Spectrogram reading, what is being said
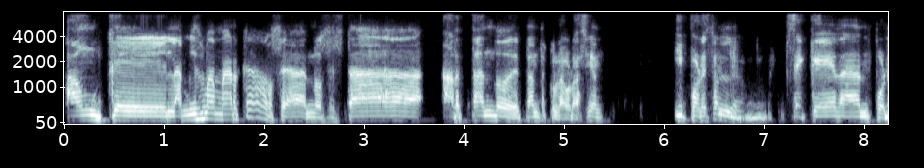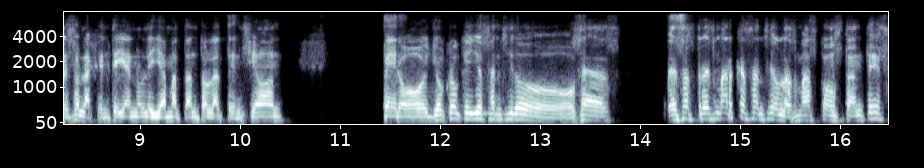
aunque la misma marca, o sea, nos está hartando de tanta colaboración. Y por eso Sí, se quedan, por eso la gente ya no le llama tanto la atención. Pero yo creo que ellos han sido, o sea, esas tres marcas han sido las más constantes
